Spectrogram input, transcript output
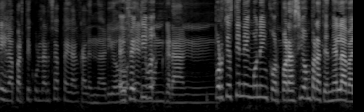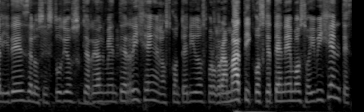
Y la particular se apega al calendario Efectiva, en un gran porque tienen una incorporación para tener la validez de los estudios que realmente rigen en los contenidos programáticos que tenemos hoy vigentes.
